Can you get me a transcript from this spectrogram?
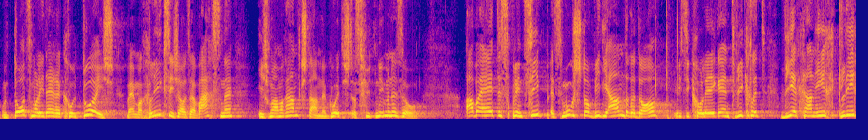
Und dort mal in dieser Kultur ist, wenn man klein war als Erwachsener, ist man am Rand gestanden. Gut, ist das heute nicht mehr so. Aber er hat das Prinzip, ein Muster wie die anderen da, unsere Kollegen, entwickelt. Wie kann ich gleich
